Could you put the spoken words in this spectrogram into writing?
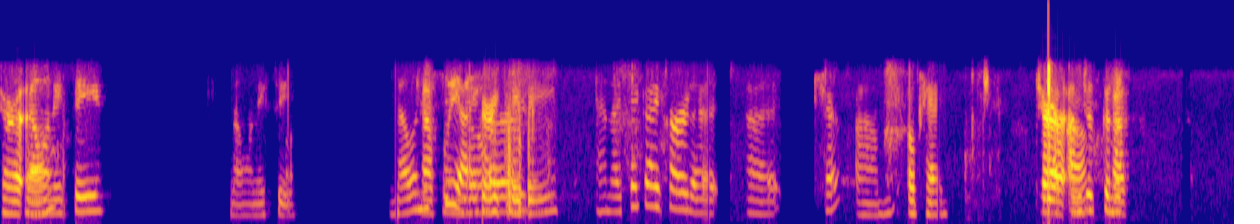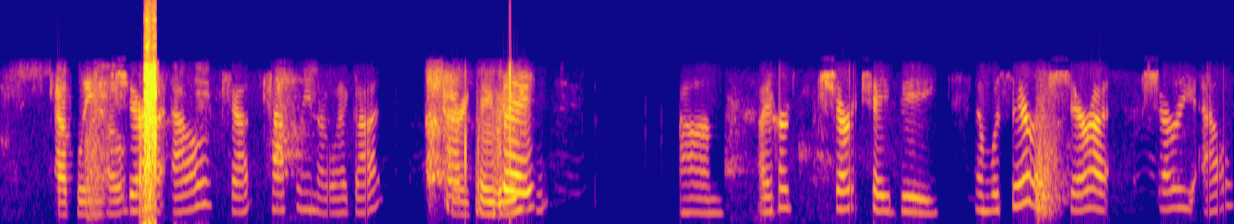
Kara Melanie C. Melanie C. Melanie Kathleen C. I heard, KB. And I think I heard it. Uh, um, okay. Shara I'm just going to. Kathleen O. Shara L. Kathleen O. I got. Sherry KB. Um, I heard Sherry KB. And was there a Shara, Sherry L?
